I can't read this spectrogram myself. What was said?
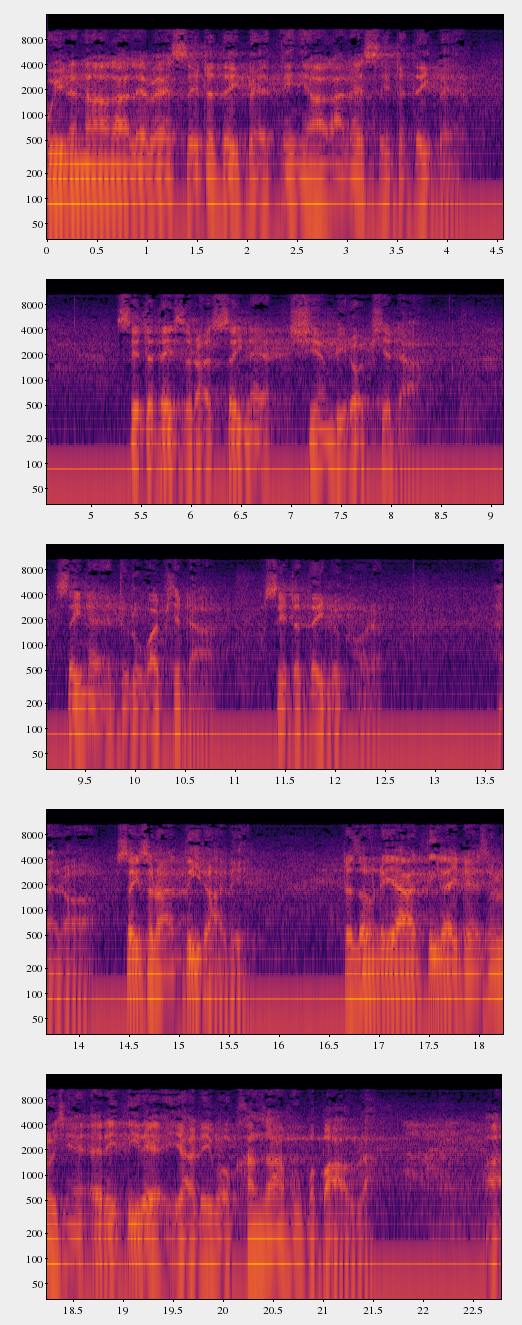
ဝေဒနာကလည်းပဲစေတသိက်ပဲတင်ညာကလည်းစေတသိက်ပဲစေတသိက်ဆိုတာစိတ်နဲ့ရှင်းပြီးတော့ဖြစ်တာစိတ်နဲ့အတူတကွဖြစ်တာစေတသိက်လို့ခေါ်တယ်အဲတော့စိတ်ဆိုတာသိတာလေးတစုံတရာသိလိုက်တယ်ဆိုလို့ချင်းအဲ့ဒီသိတဲ့အရာလေးပေါ့ခံစားမှုမပါဘူးလားပါ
